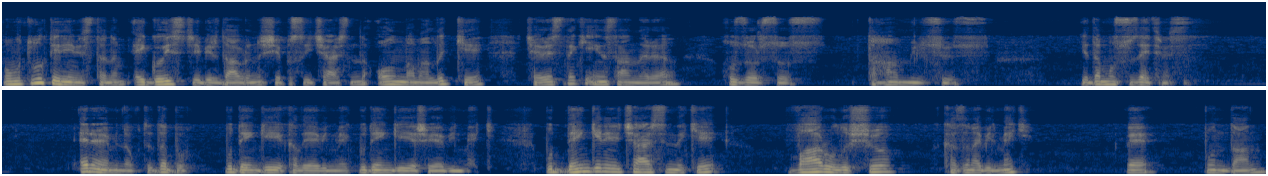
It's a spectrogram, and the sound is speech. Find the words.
bu mutluluk dediğimiz tanım egoistçe bir davranış yapısı içerisinde olmamalı ki çevresindeki insanları huzursuz, tahammülsüz ya da mutsuz etmesin. En önemli nokta da bu. Bu dengeyi yakalayabilmek, bu dengeyi yaşayabilmek bu dengenin içerisindeki varoluşu kazanabilmek ve bundan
